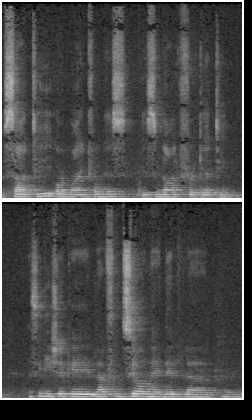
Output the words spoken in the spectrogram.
sati or mindfulness is not forgetting. Si dice che la funzione della, mm,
